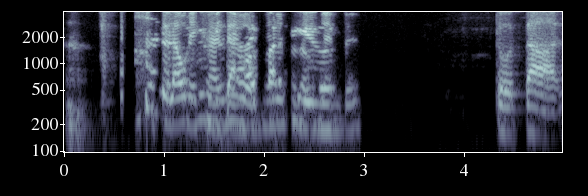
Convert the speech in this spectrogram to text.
no la voy. Total.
